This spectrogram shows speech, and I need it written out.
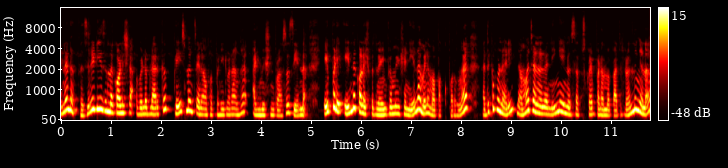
என்னென்ன ஃபெசிலிட்டிஸ் இந்த காலேஜில் அவைலபிளாக இருக்குது பிளேஸ்மெண்ட்ஸ் என்ன ஆஃபர் பண்ணிட்டு வராங்க? அட்மிஷன் ப்ராசஸ் என்ன? இப்படி இந்த காலேஜ் பற்றின இன்ஃபர்மேஷன் எல்லாமே நம்ம பார்க்க போகிறோங்க அதுக்கு முன்னாடி நம்ம சேனலில் நீங்கள் இன்னும் சப்ஸ்கிரைப் பண்ணாமல் பார்த்துட்டு வந்தீங்கன்னா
